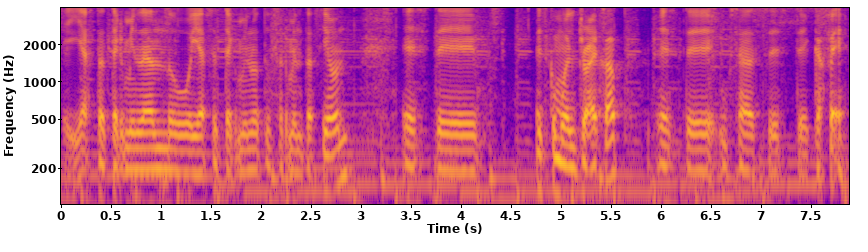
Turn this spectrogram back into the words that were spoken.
ya está terminando o ya se terminó tu fermentación, este es como el dry hop. Este usas este café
